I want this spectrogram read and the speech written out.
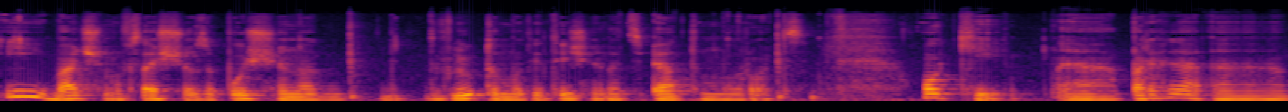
І бачимо все, що запущено в лютому 2025 році. Окей, е, перегля... Е,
